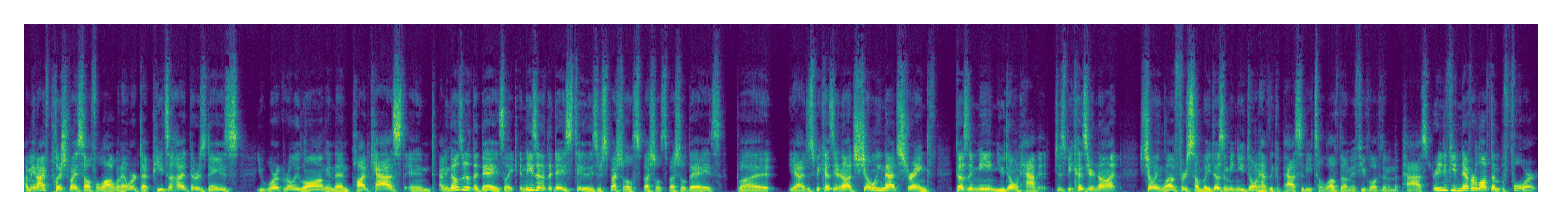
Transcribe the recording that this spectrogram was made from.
I mean, I've pushed myself a lot. When I worked at Pizza Hut, there's days you work really long and then podcast. And I mean, those are the days, like, and these are the days too. These are special, special, special days. But yeah, just because you're not showing that strength doesn't mean you don't have it. Just because you're not showing love for somebody doesn't mean you don't have the capacity to love them if you've loved them in the past or even if you've never loved them before.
